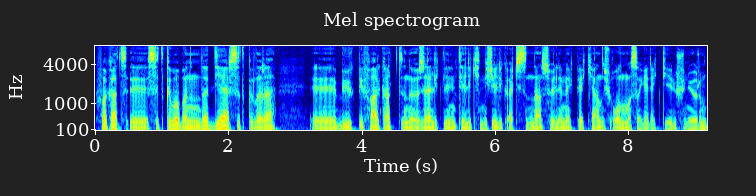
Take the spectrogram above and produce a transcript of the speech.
Fakat e, Sıtkı Baba'nın da diğer Sıtkılara e, büyük bir fark attığını özellikle nitelik nicelik açısından söylemek pek yanlış olmasa gerek diye düşünüyorum.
